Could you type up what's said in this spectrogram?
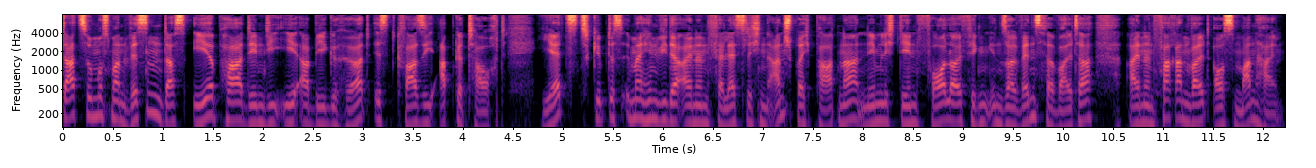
dazu muss man wissen, das Ehepaar, dem die EAB gehört, ist quasi abgetaucht. Jetzt gibt es immerhin wieder einen verlässlichen Ansprechpartner, nämlich den vorläufigen Insolvenzverwalter, einen Fachanwalt aus Mannheim.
